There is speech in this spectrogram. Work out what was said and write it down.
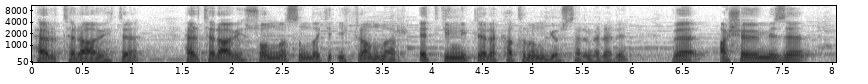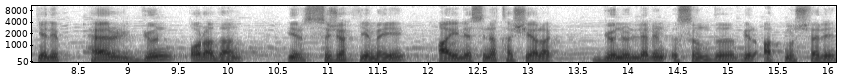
Her teravihte, her teravih sonrasındaki ikramlar, etkinliklere katılım göstermeleri ve aşevimize gelip her gün oradan bir sıcak yemeği ailesine taşıyarak gönüllerin ısındığı bir atmosferi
